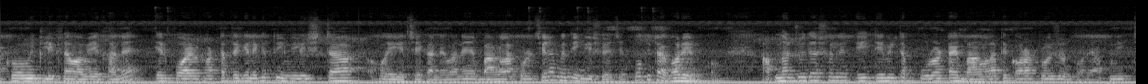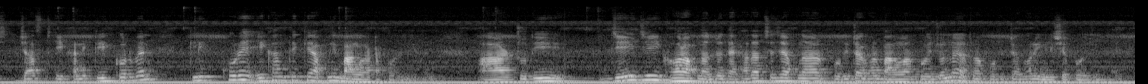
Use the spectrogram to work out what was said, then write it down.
ক্রমিক লিখলাম আমি এখানে। এর পরের ঘরটাতে গেলে কিন্তু ইংলিশটা হয়ে গেছে এখানে। মানে বাংলা করেছিলাম কিন্তু ইংলিশ হয়েছে। প্রতিটা ঘরে এরকম। আপনার যদি আসলে এই টেবিলটা পুরোটাই বাংলাতে করার প্রয়োজন পড়ে, আপনি জাস্ট এখানে ক্লিক করবেন। ক্লিক করে এখান থেকে আপনি বাংলাটা করে নেবেন। আর যদি যেই যেই ঘর আপনার, যদি দেখা যাচ্ছে যে আপনার প্রতিটা ঘর বাংলার প্রয়োজন নয় অথবা প্রতিটা ঘর ইংলিশের প্রয়োজন নেই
